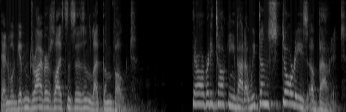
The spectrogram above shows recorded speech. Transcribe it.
Then we'll give them driver's licenses and let them vote. They're already talking about it. We've done stories about it.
